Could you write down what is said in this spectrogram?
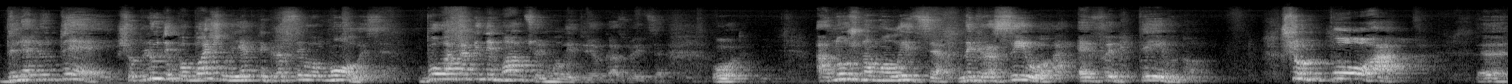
для людей, щоб люди побачили, як ти красиво молишся. Бога там і нема в цій молитві, оказується. От. А нужно молитися не красиво, а ефективно. Щоб Бога е,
